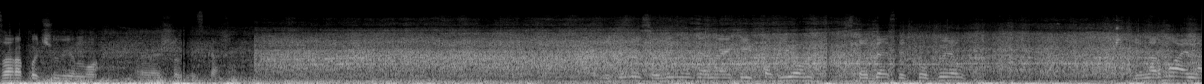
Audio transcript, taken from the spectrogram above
Зараз почуємо, е, що він скаже. І дивися, він йде на який підйом 110 кобил. І нормально.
